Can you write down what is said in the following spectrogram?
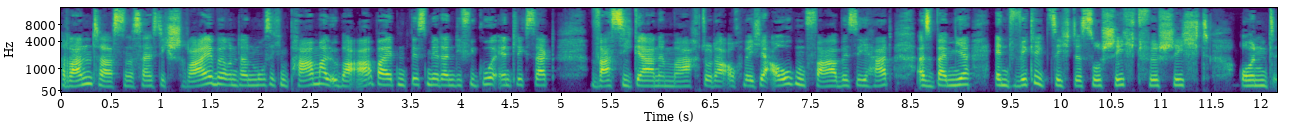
rantasten. Das heißt, ich schreibe und dann muss ich ein paar Mal überarbeiten, bis mir dann die Figur endlich sagt, was sie gerne macht oder auch welche Augenfarbe sie hat. Also bei mir entwickelt sich das so Schicht für Schicht und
